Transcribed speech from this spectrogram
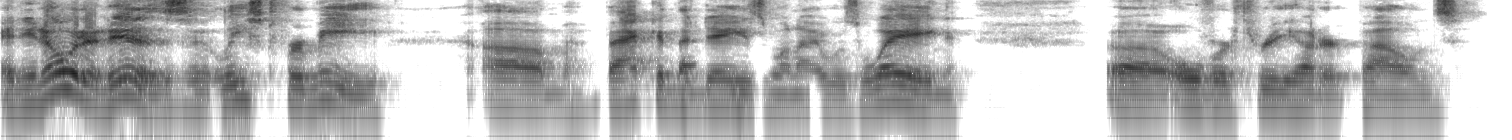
And you know what it is, at least for me, um, back in the days when I was weighing uh, over 300 pounds,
